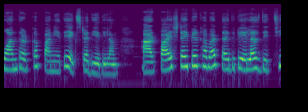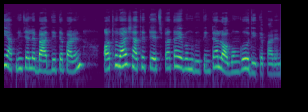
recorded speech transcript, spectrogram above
ওয়ান থার্ড কাপ পানি এতে এক্সট্রা দিয়ে দিলাম। আর পায়েস টাইপের খাবার, তাই দুটো এলাচ দিচ্ছি, আপনি চাইলে বাদ দিতে পারেন, অথবা সাথে তেজপাতা এবং দু তিনটা লবঙ্গও দিতে পারেন।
